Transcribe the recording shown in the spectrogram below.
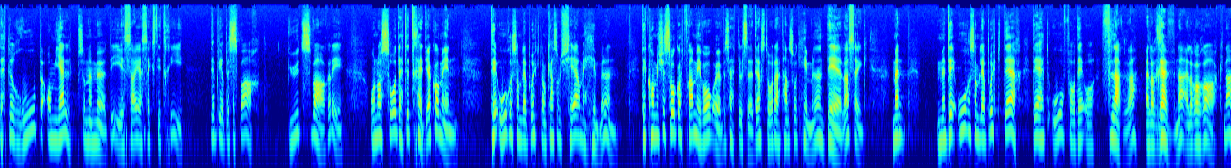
Dette ropet om hjelp som vi møter i Isaiah 63, det blir besvart. Gud svarer dem. Og når så dette tredje kommer inn, det ordet som blir brukt om hva som skjer med himmelen, det kommer ikke så godt fram i vår oversettelse. Der står det at han så himmelen dele seg. Men, men det ordet som blir brukt der, det er et ord for det å flarre eller revne eller å rakne.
